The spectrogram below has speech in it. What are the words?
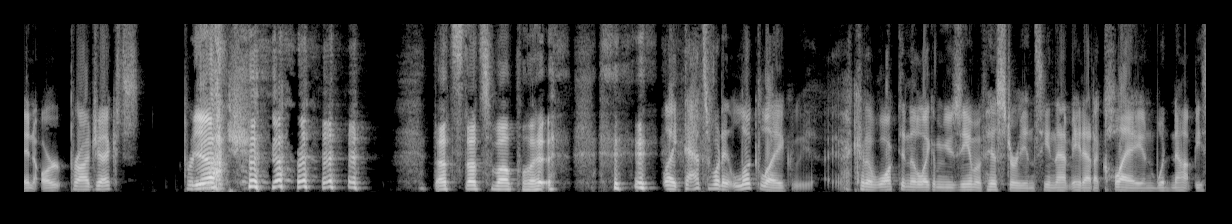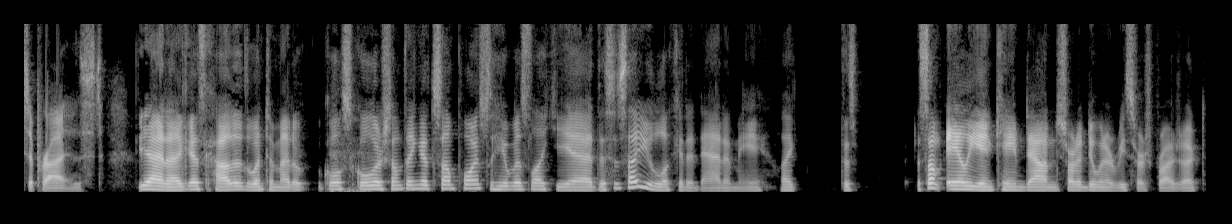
an art project, pretty yeah. much. that's that's well put. like that's what it looked like. I could have walked into like a museum of history and seen that made out of clay and would not be surprised. yeah, and I guess Khalid went to medical school or something at some point, so he was like, "Yeah, this is how you look at anatomy." Like this, some alien came down and started doing a research project.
